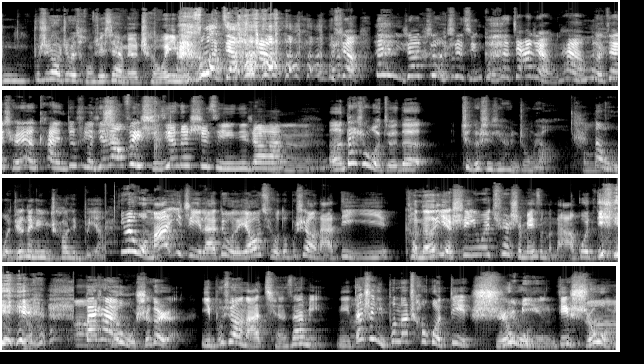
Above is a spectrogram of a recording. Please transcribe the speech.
嗯，不知道这位同学现在有没有成为一名作家？我不知道，但是你知道这种事情，可能在家长看或者在成人看，就是一件浪费时间的事情，你知道吧？嗯，嗯、但是我觉得这个事情很重要。但我真的跟你超级不一样，因为我妈一直以来对我的要求都不是要拿第一，可能也是因为确实没怎么拿过第一。班上有五十个人，你不需要拿前三名，你但是你不能超过第十五名、第十五名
